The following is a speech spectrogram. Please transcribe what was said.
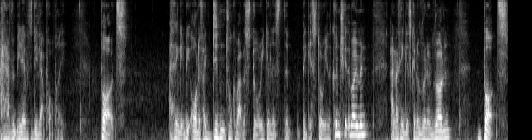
I haven't been able to do that properly. But I think it'd be odd if I didn't talk about the story, given it's the biggest story in the country at the moment, and I think it's going to run and run. But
